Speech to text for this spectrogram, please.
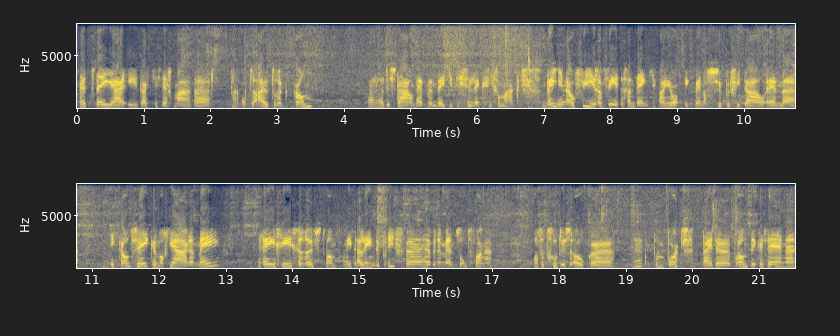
Hè, twee jaar eer dat je zeg maar uh, op de uitdruk kan. Uh, dus daarom hebben we een beetje die selectie gemaakt. Ben je nou 44 en denk je van joh, ik ben nog super vitaal en ik kan zeker nog jaren mee. Reageer gerust, want niet alleen de brief hebben de mensen ontvangen. Als het goed is ook op een bord bij de brandweerkazerne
